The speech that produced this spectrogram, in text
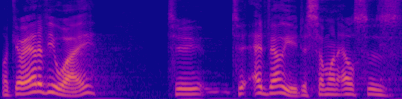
Like go out of your way to, to add value to someone else's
